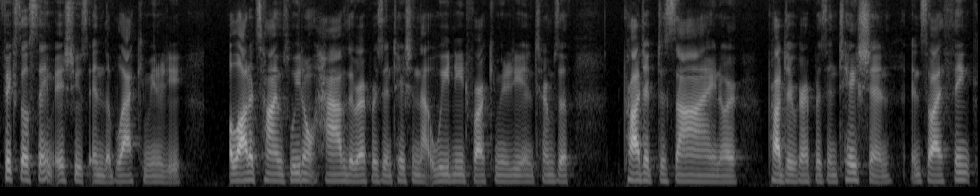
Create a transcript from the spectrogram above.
fix those same issues in the black community a lot of times we don't have the representation that we need for our community in terms of project design or project representation. And so I think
